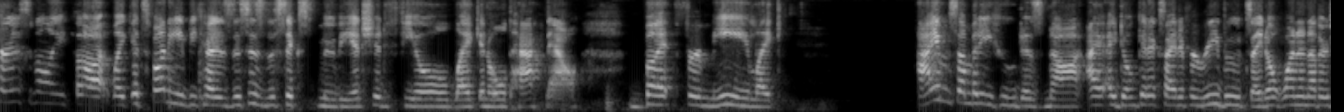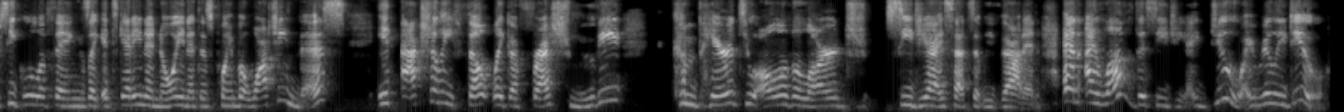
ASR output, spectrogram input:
personally thought, like, it's funny because this is the sixth movie. It should feel like an old hack now. But for me, like, I am somebody who does not, I, I don't get excited for reboots. I don't want another sequel of things. Like, it's getting annoying at this point. But watching this, it actually felt like a fresh movie compared to all of the large CGI sets that we've gotten. And I love the CG. I do. I really do.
